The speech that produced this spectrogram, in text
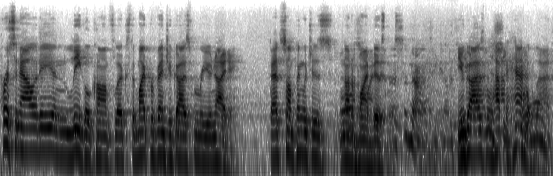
personality and legal conflicts that might prevent you guys from reuniting. That's something which is none of my business. You guys will have to handle that.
